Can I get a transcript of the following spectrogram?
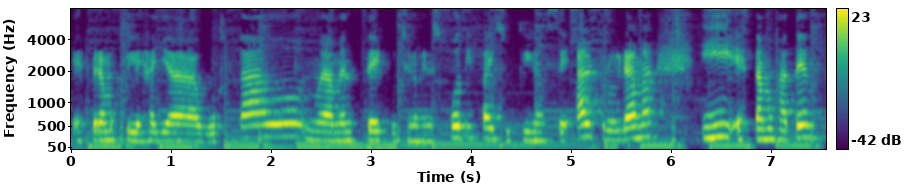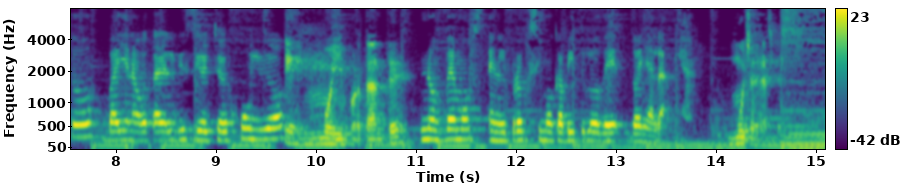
Esperamos que les haya gustado. Nuevamente escúchenos en Spotify, suscríbanse al programa y estamos atentos. Vayan a votar el 18 de julio. Es muy importante. Nos vemos en el próximo capítulo de Doña Lamia. Muchas gracias.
